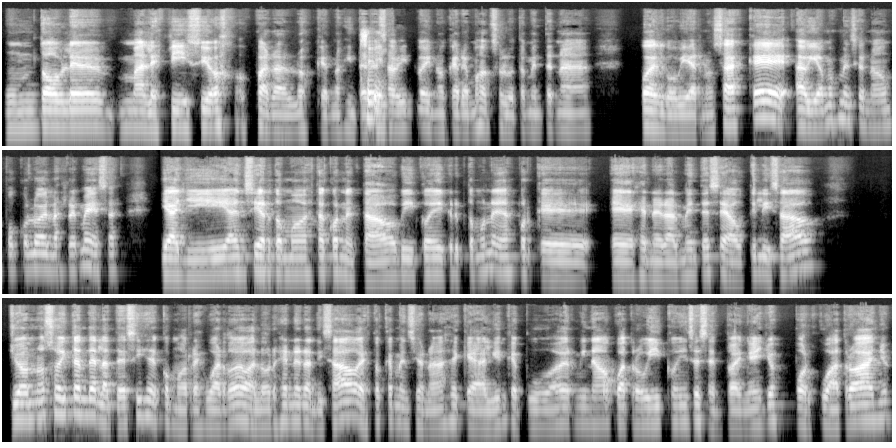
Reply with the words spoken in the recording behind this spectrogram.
un doble maleficio para los que nos interesa Bitcoin y no queremos absolutamente nada el gobierno. Sabes que habíamos mencionado un poco lo de las remesas y allí en cierto modo está conectado Bitcoin y criptomonedas porque eh, generalmente se ha utilizado. Yo no soy tan de la tesis de como resguardo de valor generalizado, esto que mencionabas de que alguien que pudo haber minado cuatro Bitcoins se sentó en ellos por cuatro años,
